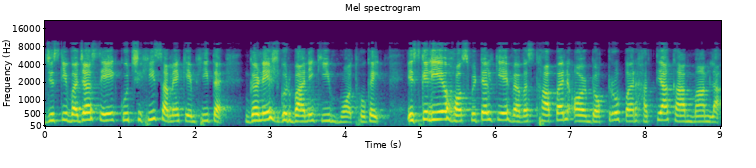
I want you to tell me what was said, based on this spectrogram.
जिसकी वजह से कुछ ही समय के भीतर गणेश गुरबानी की मौत हो गई। इसके लिए हॉस्पिटल के व्यवस्थापन और डॉक्टरों पर हत्या का मामला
